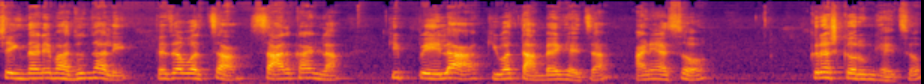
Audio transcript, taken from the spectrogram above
शेंगदाणे भाजून झाले त्याचा वरचा साल काढला की पेला किंवा तांब्या घ्यायचा आणि असं क्रश करून घ्यायचं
